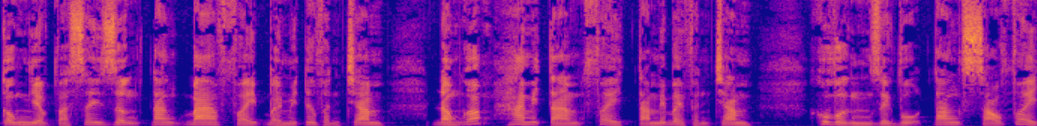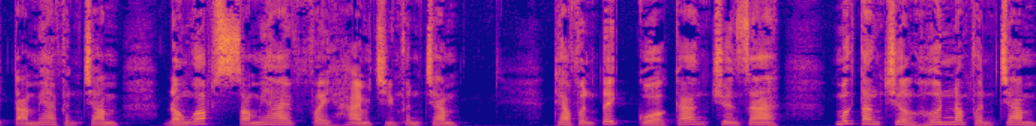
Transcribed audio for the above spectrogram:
công nghiệp và xây dựng tăng 3,74%, đóng góp 28,87%, khu vực dịch vụ tăng 6,82%, đóng góp 62,29%. Theo phân tích của các chuyên gia, mức tăng trưởng hơn 5%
